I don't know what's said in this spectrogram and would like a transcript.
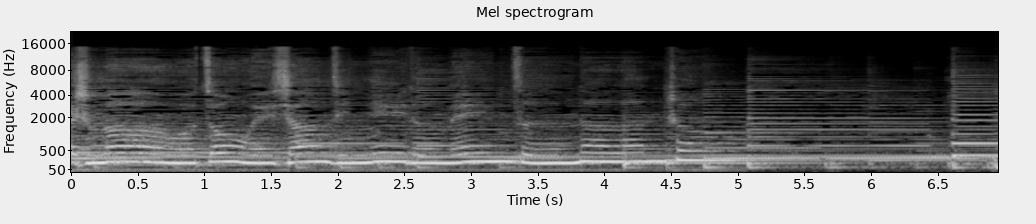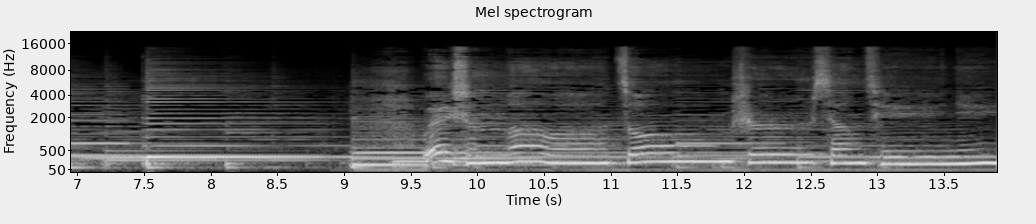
为什么我总会想起你的名字？那兰州。为什么我总是想起你？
